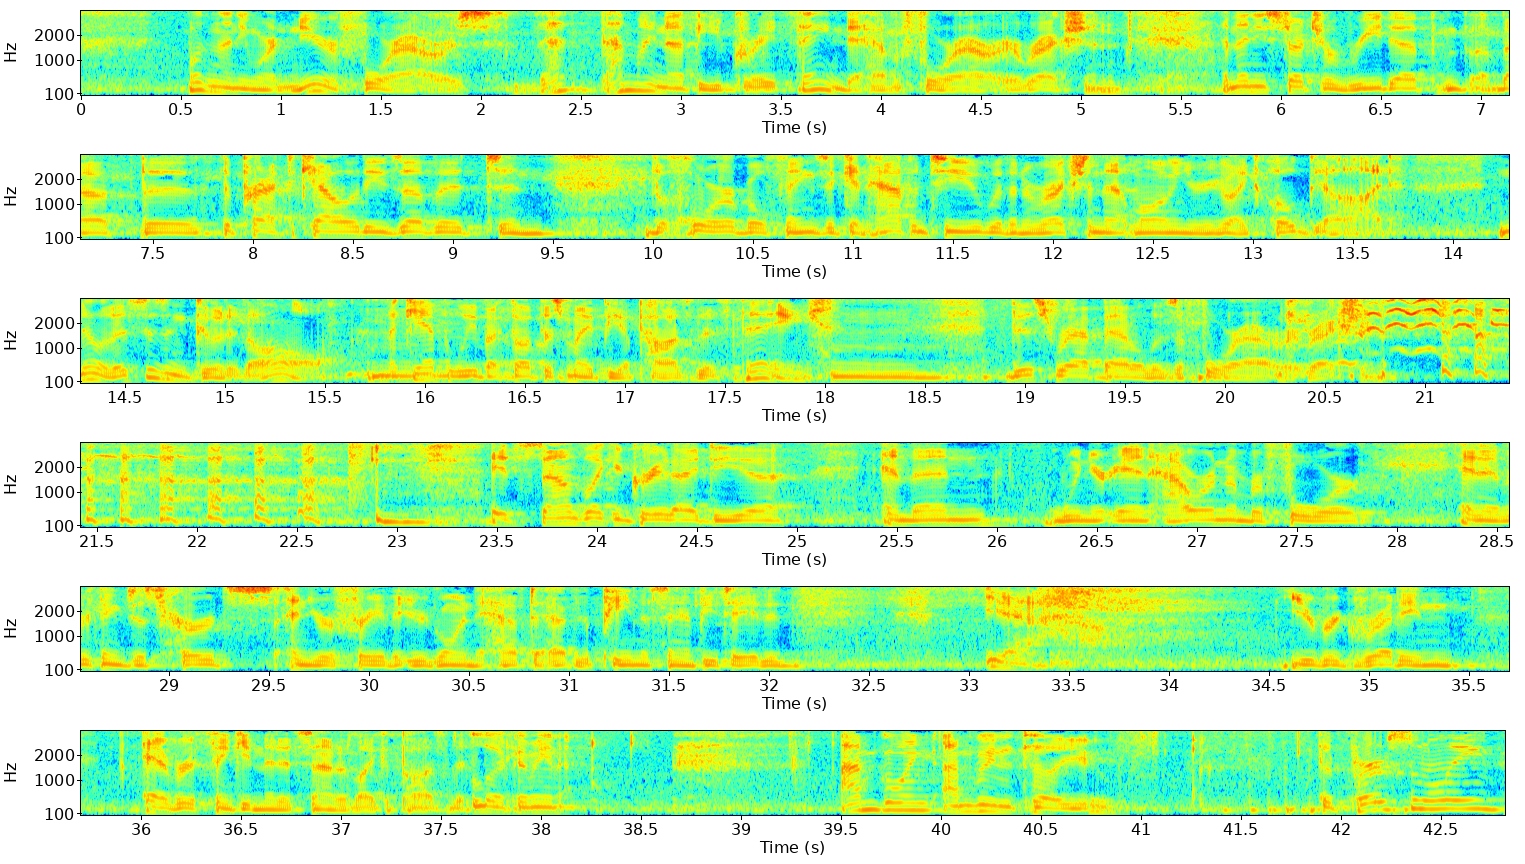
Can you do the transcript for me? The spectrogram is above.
it wasn't anywhere near four hours. That that might not be a great thing to have a four hour erection. And then you start to read up about the, the practicalities of it and the horrible things that can happen to you with an erection that long, and you're like, oh God. No, this isn't good at all. I can't mm. believe I thought this might be a positive thing. Mm. This rap battle is a four hour erection. it sounds like a great idea and then when you're in hour number four and everything just hurts and you're afraid that you're going to have to have your penis amputated Yeah. you're regretting ever thinking that it sounded like a positive Look, I mean, I'm going. I'm going to tell you that personally,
